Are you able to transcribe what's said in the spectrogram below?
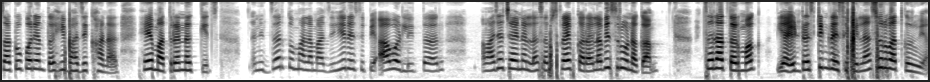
चाटूपर्यंत ही भाजी खाणार हे मात्र नक्कीच. आणि जर तुम्हाला माझी ही रेसिपी आवडली तर माझ्या चॅनलला सबस्क्राईब करायला विसरू नका. चला तर मग या इंटरेस्टिंग रेसिपीला सुरुवात करूया.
